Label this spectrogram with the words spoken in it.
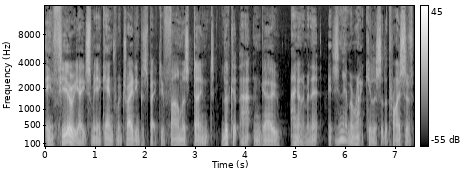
infuriates me. Again, from a trading perspective, farmers don't look at that and go, hang on a minute, isn't it miraculous that the price of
